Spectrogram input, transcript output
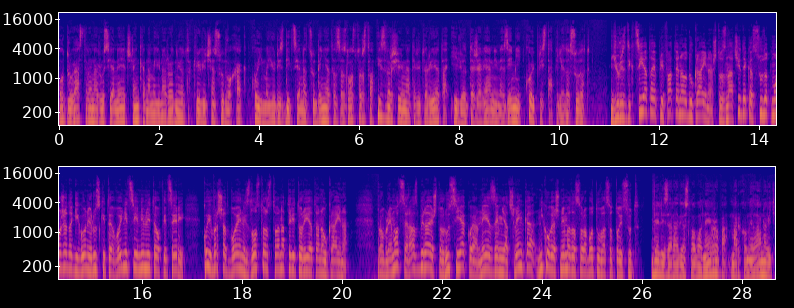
Од друга страна, Русија не е членка на Меѓународниот кривичен суд во Хак, кој има јурисдикција над судењата за злосторства извршени на територијата или од државјани на земји кои пристапиле до судот. Јурисдикцијата е прифатена од Украина, што значи дека судот може да ги гони руските војници и нивните офицери, кои вршат воени злосторства на територијата на Украина. Проблемот се разбира е што Русија, која не е земја членка, никогаш нема да соработува со тој суд. Вели за Радио Слободна Европа Марко Милановиќ,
